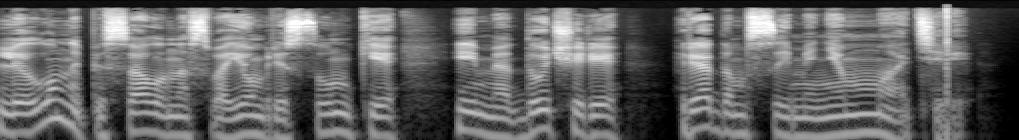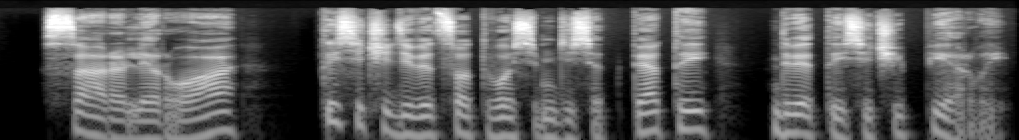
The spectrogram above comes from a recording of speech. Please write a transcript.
Лилу написала на своем рисунке имя дочери рядом с именем матери — Сара Леруа, 1985-2001.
